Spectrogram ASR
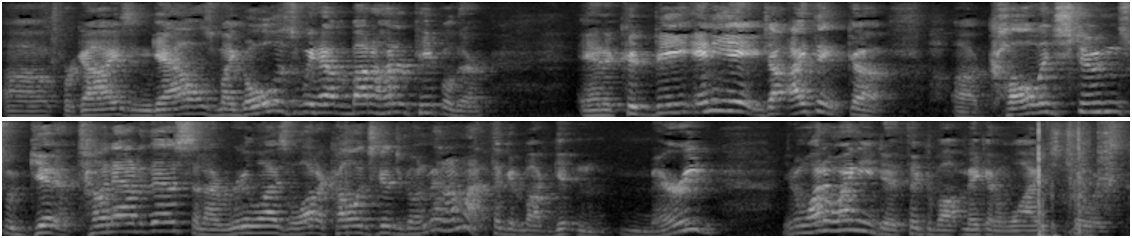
uh, for guys and gals. My goal is we'd have about 100 people there. And it could be any age. I, I think uh, uh, college students would get a ton out of this. And I realize a lot of college kids are going, man, I'm not thinking about getting married. You know, why do I need to think about making a wise choice?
